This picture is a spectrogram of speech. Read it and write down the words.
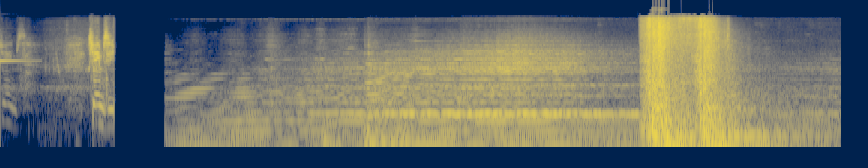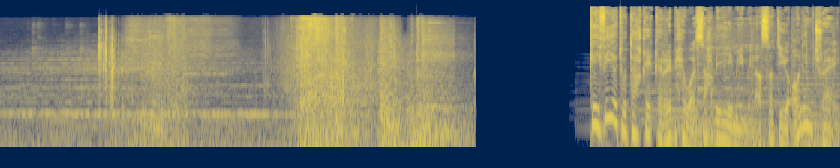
James. James, كيفية تحقيق الربح وسحبه من منصة أوليم تريد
